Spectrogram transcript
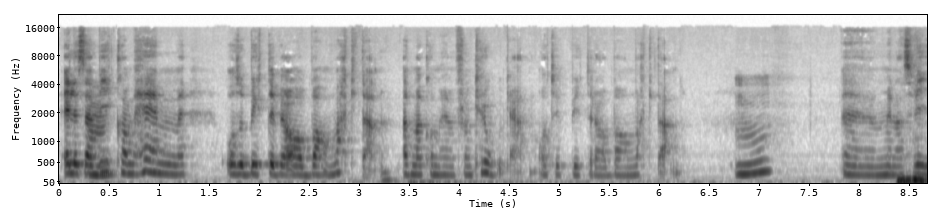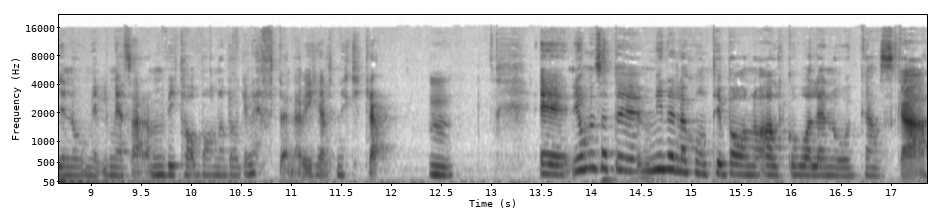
Eller så här, vi kom hem och så bytte vi av barnvakten. Att man kommer hem från krogen och typ byter av barnvakten. Mm. Eh, Medan vi är nog mer mer så här, men vi tar barnen dagen efter när vi är helt nyktra. Mm. Eh, ja men så att eh, min relation till barn och alkohol är nog ganska...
